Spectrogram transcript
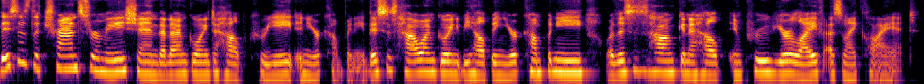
this is the transformation that I'm going to help create in your company. This is how I'm going to be helping your company, or this is how I'm going to help improve your life as my client.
